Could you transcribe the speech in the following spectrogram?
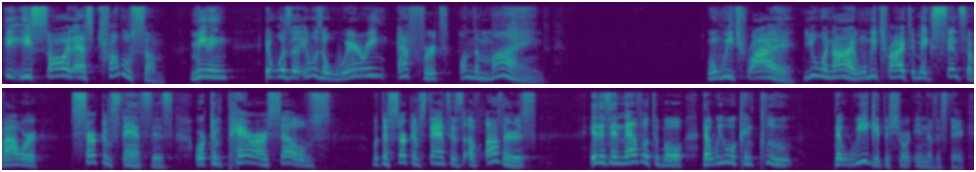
He, he saw it as troublesome, meaning it was a, it was a wearing effort on the mind when we try, you and I, when we try to make sense of our circumstances or compare ourselves with the circumstances of others, it is inevitable that we will conclude that we get the short end of the stick.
